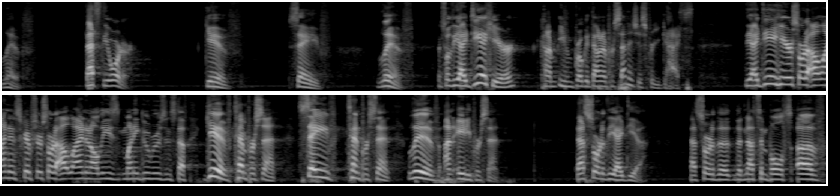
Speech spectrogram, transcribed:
live. That's the order give, save, live. And so the idea here, I kind of even broke it down in percentages for you guys. The idea here, sort of outlined in scripture, sort of outlined in all these money gurus and stuff give 10%, save 10%, live on 80%. That's sort of the idea. That's sort of the, the nuts and bolts of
